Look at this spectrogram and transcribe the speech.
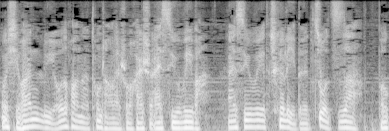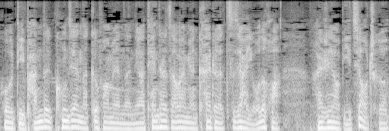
我喜欢旅游的话呢，通常来说还是 SUV 吧。SUV 车里的坐姿啊，包括底盘的空间呢，各方面呢，你要天天在外面开着自驾游的话，还是要比轿车。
